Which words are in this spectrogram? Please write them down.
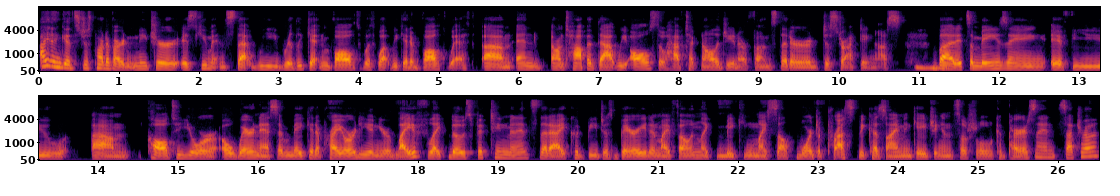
i think it's just part of our nature as humans that we really get involved with what we get involved with um, and on top of that we also have technology in our phones that are distracting us mm-hmm. but it's amazing if you um, call to your awareness and make it a priority in your life like those 15 minutes that i could be just buried in my phone like making myself more depressed because i'm engaging in social comparison etc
